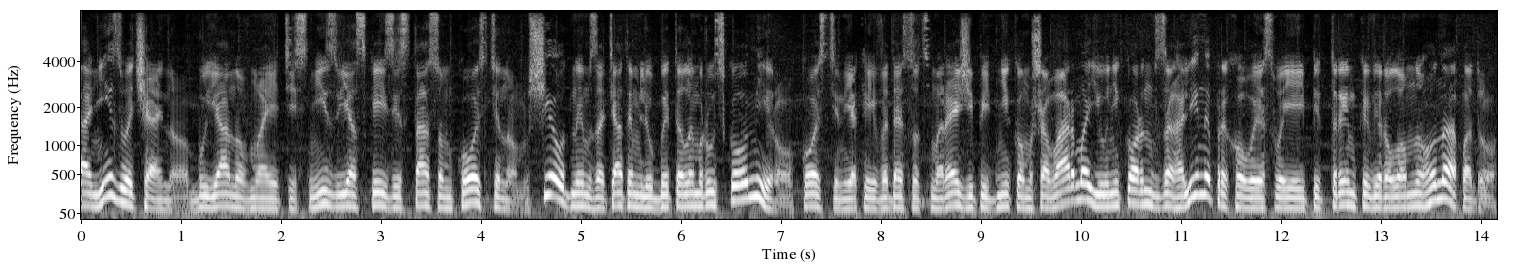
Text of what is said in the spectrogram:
Та ні, звичайно, Буянов має тісні зв'язки зі Стасом Костіном, ще одним затятим любителем руського міру. Костін, який веде соцмережі під ніком Шаварма, Юнікорн взагалі не приховує своєї підтримки віроломного нападу.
